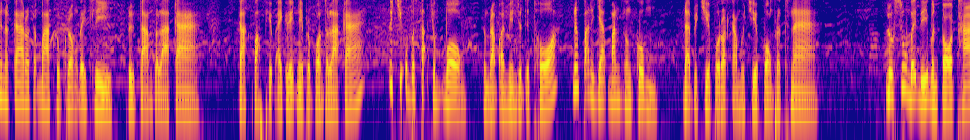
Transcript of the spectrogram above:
យន្តការរដ្ឋបាលគ្រប់គ្រងដីធ្លីឬតាមតុលាការការខ្វះភាពឯករាជ្យនៃប្រព័ន្ធតុលាការគឺជាឧបសគ្គចម្បងសម្រាប់ឲ្យមានយុត្តិធម៌និងបរិយាបន្នសង្គមដែលប្រជាពលរដ្ឋកម្ពុជាពងប្រាថ្នាលោកស៊ូបេឌីបន្តថា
